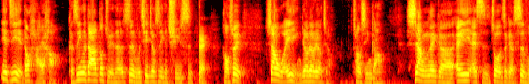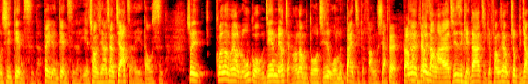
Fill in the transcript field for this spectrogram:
业绩也都还好，可是因为大家都觉得伺服器就是一个趋势，对，好，所以像伟影六六六九创新高，像那个 AES 做这个伺服器电池的，备源电池的也创新高，像嘉泽也都是。所以观众朋友，如果我们今天没有讲到那么多，其实我们带几个方向，对，因为队长来了，其实给大家几个方向就比较。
